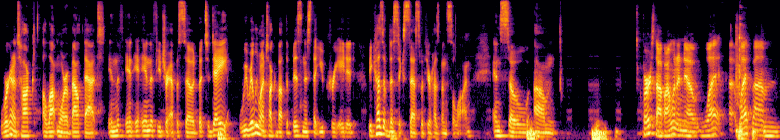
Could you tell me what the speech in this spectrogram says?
we're going to talk a lot more about that in the in, in the future episode. But today we really want to talk about the business that you've created because of the success with your husband's salon. And so, um, First off, I want to know what uh, what um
